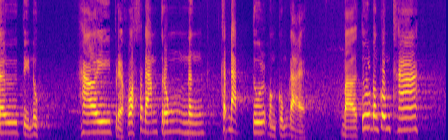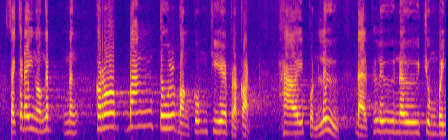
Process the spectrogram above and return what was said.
នៅទីនោះ ហើយព្រះហស្តស្ដាំទ្រង់នឹងក្តាប់ទូលបង្គំដែរបើទូលបង្គំថាសេចក្តីងងឹតនឹងក្របបាំងទូលបង្គំជាប្រកបហើយពន្លឺដែលភ្លឺនៅជុំវិញ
